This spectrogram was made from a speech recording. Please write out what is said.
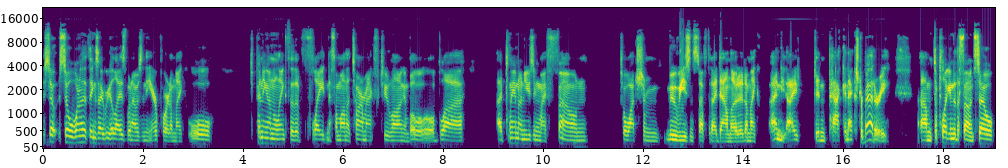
so, so one of the things I realized when I was in the airport, I'm like, oh, depending on the length of the flight and if I'm on the tarmac for too long and blah blah blah blah, I planned on using my phone to watch some movies and stuff that I downloaded. I'm like, I need, I didn't pack an extra battery um, to plug into the phone, so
